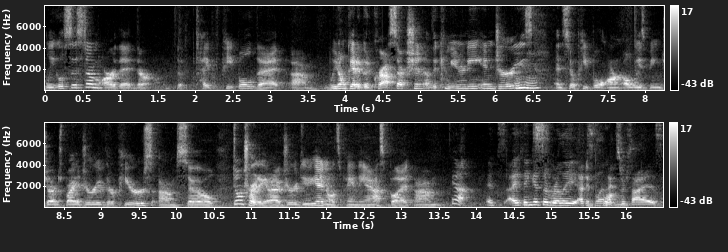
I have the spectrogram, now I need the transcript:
legal system are that they're the type of people that um, we don't get a good cross section of the community in juries, Mm-hmm. and so people aren't always being judged by a jury of their peers. Um, so don't try to get out of jury duty. I know it's a pain in the ass, but um, Yeah, it's. I think it's, a really excellent important. exercise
